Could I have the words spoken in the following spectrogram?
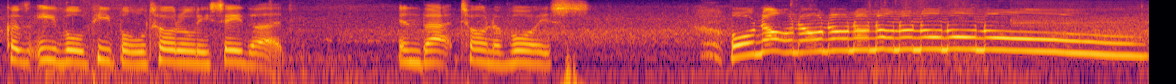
Because evil people totally say that in that tone of voice. Oh no, no, no, no, no, no, no, no, no.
